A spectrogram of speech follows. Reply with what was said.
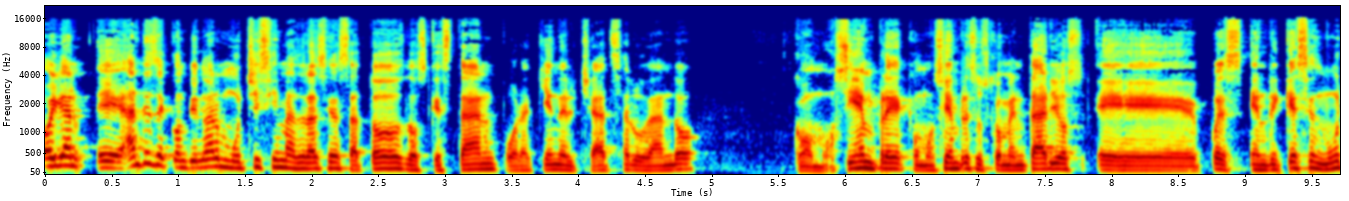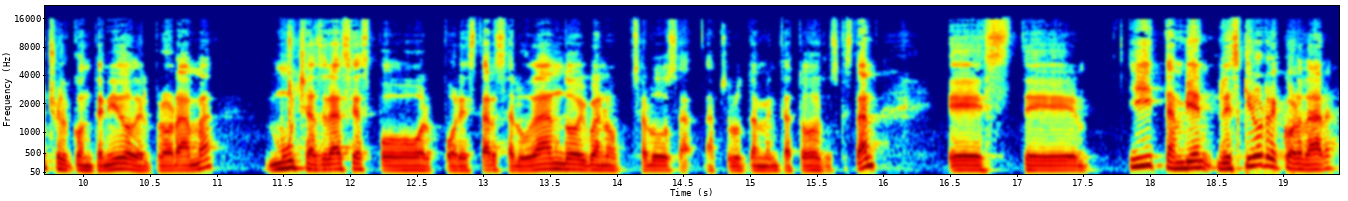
oigan, eh, antes de continuar, muchísimas gracias a todos los que están por aquí en el chat saludando. Como siempre, como siempre, sus comentarios eh, pues enriquecen mucho el contenido del programa. Muchas gracias por, por estar saludando y bueno, saludos absolutamente a todos los que están. Este, y también les quiero recordar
